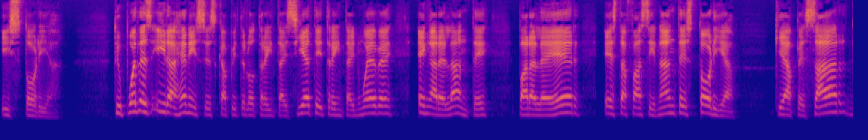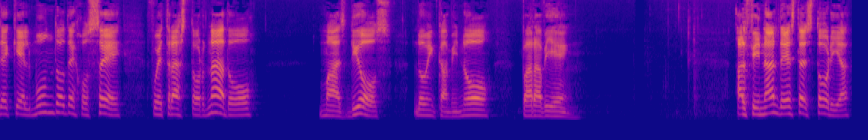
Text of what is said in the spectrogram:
historia. Tú puedes ir a Génesis capítulo 37 y 39 en adelante para leer esta fascinante historia que a pesar de que el mundo de José fue trastornado, mas Dios lo encaminó para bien. Al final de esta historia,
